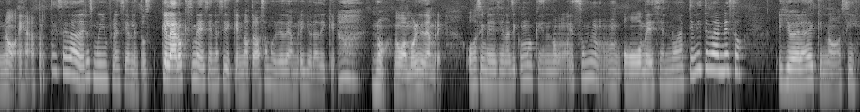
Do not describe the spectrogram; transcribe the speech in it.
no. Eh, aparte de esa edad eres muy influenciable. Entonces, claro que si me decían así de que no te vas a morir de hambre, yo era de que ah, no, me voy a morir de hambre. O si me decían así como que no, eso no, o me decían, no, a ti ni te veo en eso. Y yo era de que no, sí,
